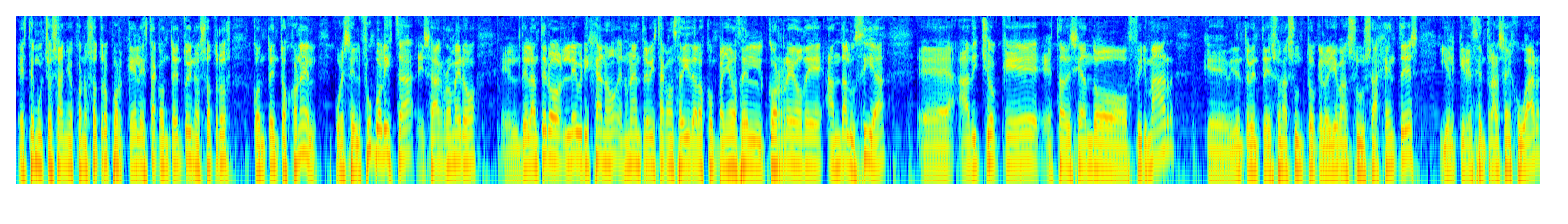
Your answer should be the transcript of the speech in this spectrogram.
esté muchos años con nosotros porque él está contento y nosotros contentos con él. Pues el futbolista Isaac Romero, el delantero lebrijano, en una entrevista concedida a los compañeros del Correo de Andalucía, ha dicho que está deseando firmar que evidentemente es un asunto que lo llevan sus agentes y él quiere centrarse en jugar,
